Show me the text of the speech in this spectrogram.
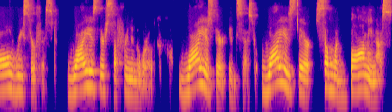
all resurfaced. Why is there suffering in the world? Why is there incest? Why is there someone bombing us?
